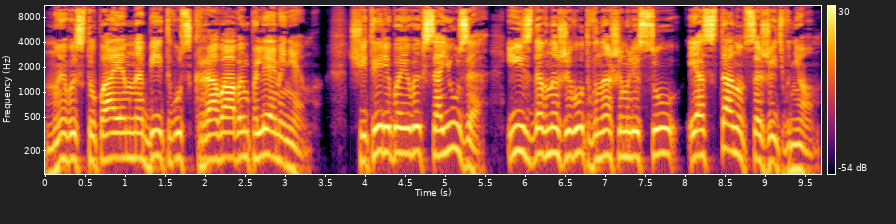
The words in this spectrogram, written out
«Мы выступаем на битву с кровавым племенем! Четыре боевых союза издавна живут в нашем лесу и останутся жить в нем.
